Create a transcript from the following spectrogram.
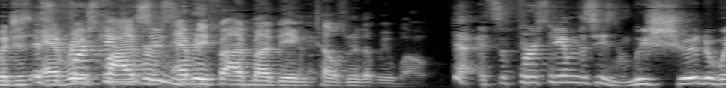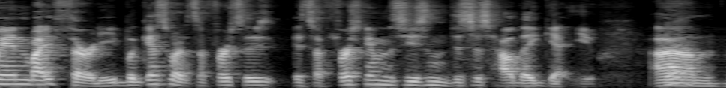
but just It's every five every five my being tells me that we won't. Yeah, it's the first game of the season. We should win by 30, but guess what? It's the first it's the first game of the season. This is how they get you. Um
